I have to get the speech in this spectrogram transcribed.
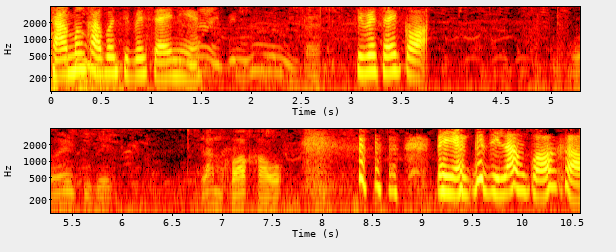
ถามเบิ่งค่ะเพิ่นสิไปไสนี่สิไปไสเกาะโอ้ยสิไปล่ำขอเขา เป็นหยังก็สิล่ำขอเขา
